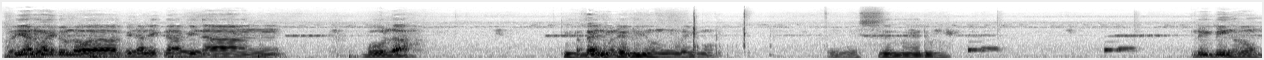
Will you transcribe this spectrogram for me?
So yan mga idol, ah, binalik namin ang bola. Patayin mo rin yung ring mo. Guys. Yan mga idol. Living room.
